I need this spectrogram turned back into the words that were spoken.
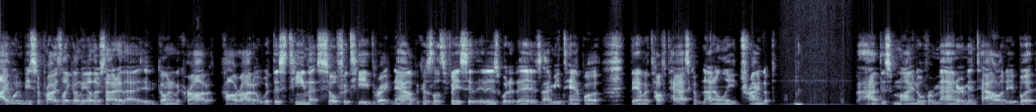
I wouldn't be surprised, like on the other side of that, going into Colorado with this team that's so fatigued right now, because let's face it, it is what it is. I mean, Tampa, they have a tough task of not only trying to have this mind over matter mentality, but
